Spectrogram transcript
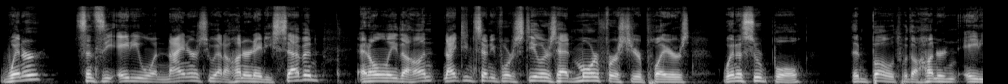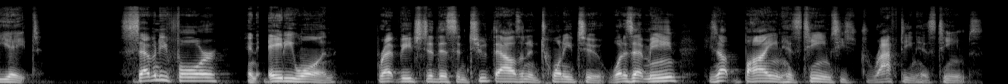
winner since the 81 Niners, who had 187, and only the 1974 Steelers had more first year players win a Super Bowl than both with 188. 74 and 81. Brett Veach did this in 2022. What does that mean? He's not buying his teams, he's drafting his teams.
